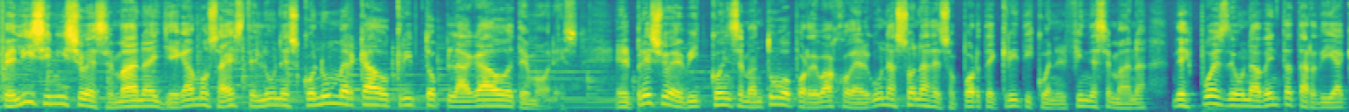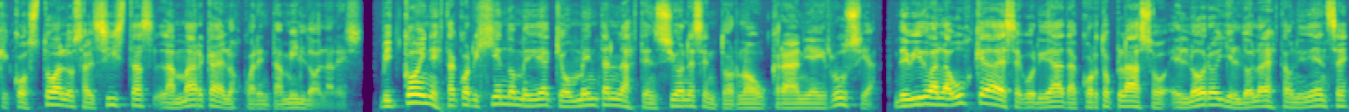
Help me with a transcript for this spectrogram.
Feliz inicio de semana y llegamos a este lunes con un mercado cripto plagado de temores. El precio de Bitcoin se mantuvo por debajo de algunas zonas de soporte crítico en el fin de semana después de una venta tardía que costó a los alcistas la marca de los 40 mil dólares. Bitcoin está corrigiendo a medida que aumentan las tensiones en torno a Ucrania y Rusia. Debido a la búsqueda de seguridad a corto plazo, el oro y el dólar estadounidense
